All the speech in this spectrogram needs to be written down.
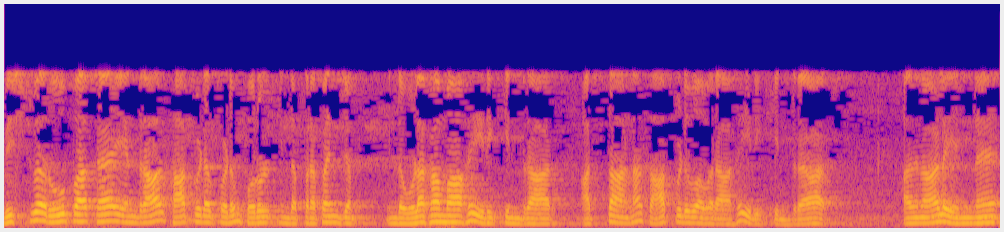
விஸ்வரூபக என்றால் சாப்பிடப்படும் பொருள் இந்த பிரபஞ்சம். இந்த உலகமாக இருக்கின்றார். அத்தான சாப்பிடுபவராக இருக்கின்றார். அதனால என்ன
